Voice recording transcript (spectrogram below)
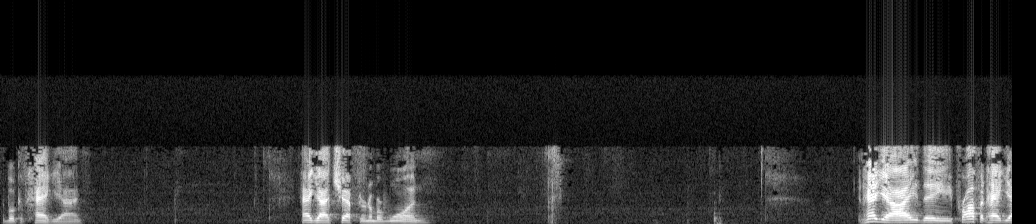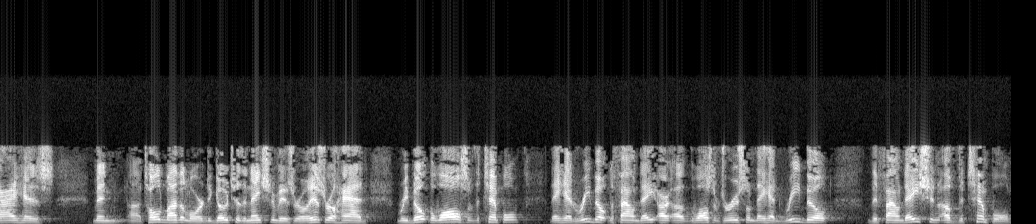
The book of Haggai. Haggai chapter number 1. In Haggai, the prophet Haggai has been uh, told by the Lord to go to the nation of Israel. Israel had rebuilt the walls of the temple. They had rebuilt the foundation, uh, the walls of Jerusalem. They had rebuilt the foundation of the temple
